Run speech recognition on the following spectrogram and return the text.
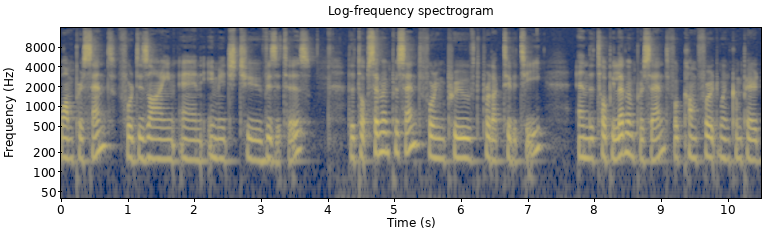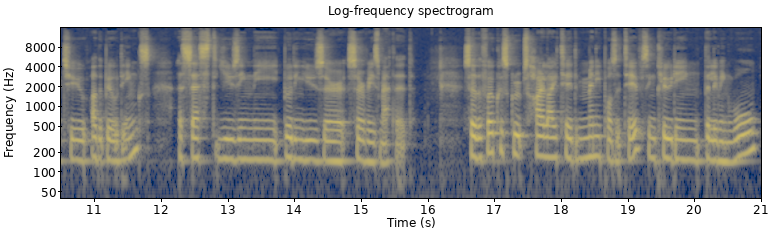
1% for design and image to visitors, the top 7% for improved productivity, and the top 11% for comfort when compared to other buildings assessed using the building user surveys method. So the focus groups highlighted many positives, including the living wall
